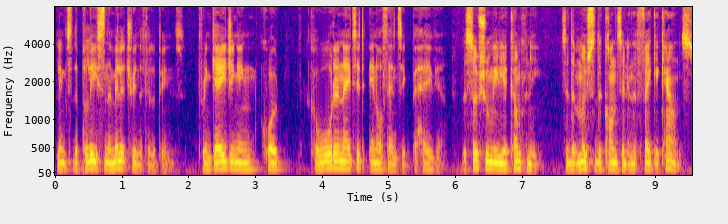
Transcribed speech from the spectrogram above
linked to the police and the military in the Philippines for engaging in, quote, coordinated inauthentic behavior. The social media company said that most of the content in the fake accounts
